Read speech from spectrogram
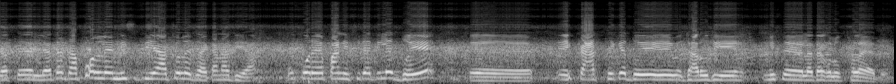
যাতে লেদাটা পড়লে নিচ দিয়া চলে যায়, কানা দিয়া। উপরে পানি ছিটা দিলে ধুয়ে এই কাঠ থেকে ধুয়ে ঝাড়ু দিয়ে নিচে লেদাগুলো ফেলাইয়া দেয়।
